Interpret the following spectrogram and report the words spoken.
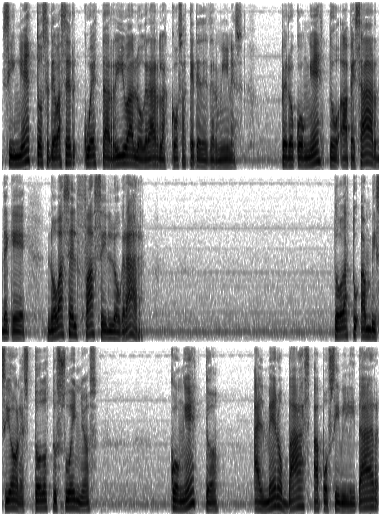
Sin esto se te va a hacer cuesta arriba lograr las cosas que te determines. Pero con esto, a pesar de que no va a ser fácil lograr todas tus ambiciones, todos tus sueños, con esto al menos vas a posibilitar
